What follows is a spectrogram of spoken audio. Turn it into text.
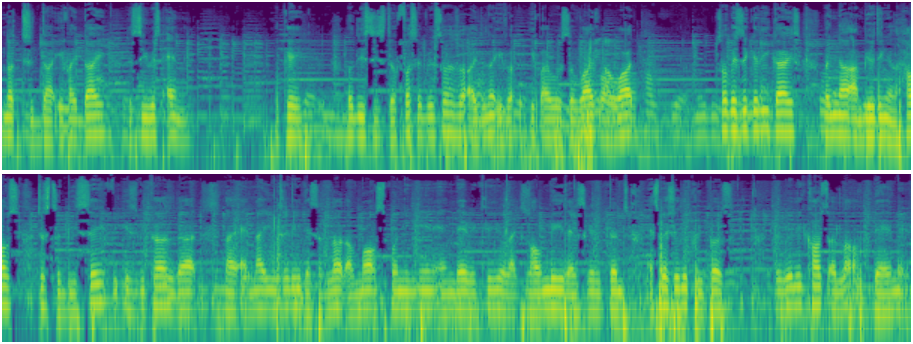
not to die. If i die the series ends okay so this is the first episode so i don't know if if i will survive or what. So basically guys right now i'm building a house just to be safe. It's because that like at night usually there's a lot of mobs spawning in and they will kill you like zombies and skeletons especially creepers. They really cause a lot of damage.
